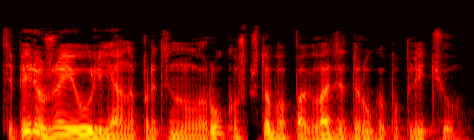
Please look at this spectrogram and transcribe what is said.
Теперь уже и Ульяна протянула руку, чтобы погладить друга по плечу.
